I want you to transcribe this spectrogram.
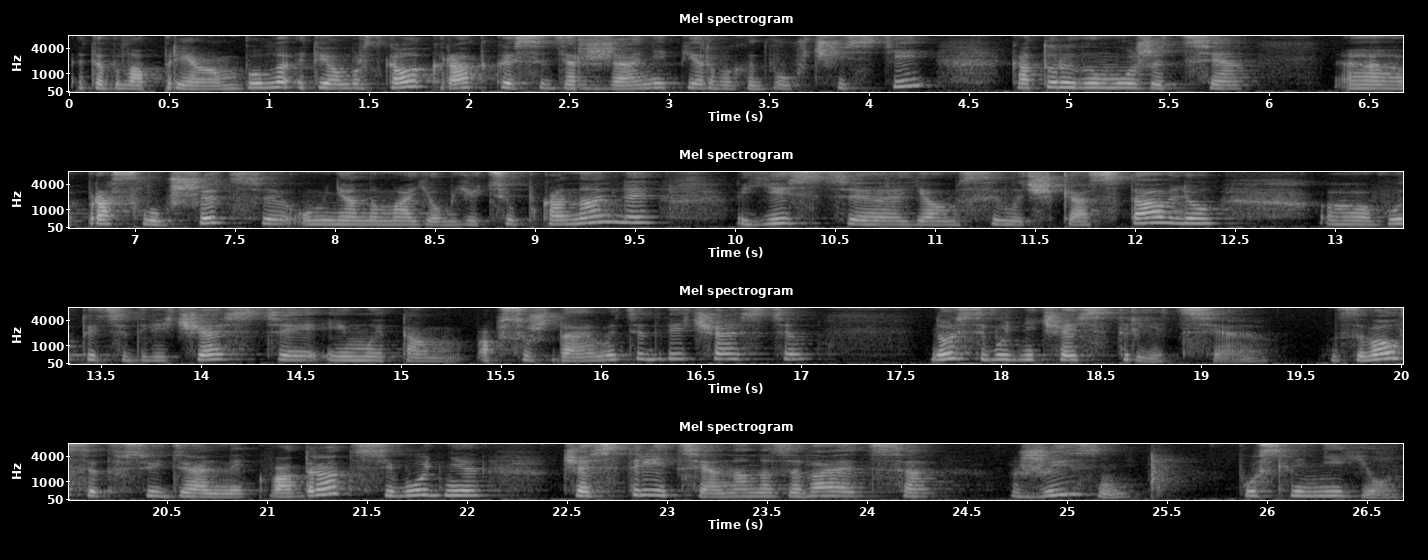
это была преамбула. Это я вам рассказала краткое содержание первых двух частей, которые вы можете э, прослушать у меня на моем YouTube-канале. Есть, э, я вам ссылочки оставлю, э, вот эти две части, и мы там обсуждаем эти две части. Но сегодня часть третья. Назывался это все «Идеальный квадрат». Сегодня часть третья, она называется «Жизнь после нее».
